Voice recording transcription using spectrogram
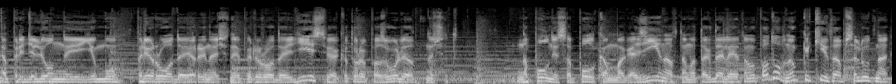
определенные ему природой, рыночной природой действия, которые позволят, значит, наполнится полком магазинов там, и так далее и тому подобное. Ну, какие-то абсолютно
